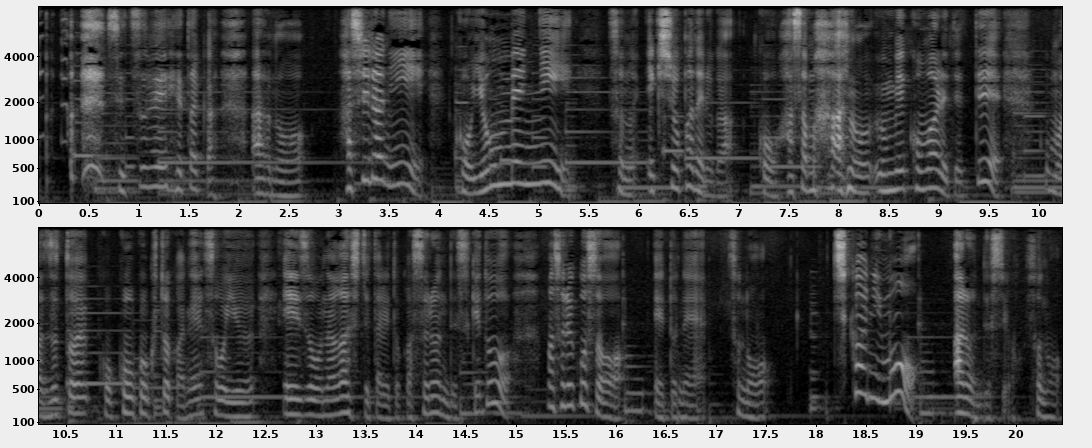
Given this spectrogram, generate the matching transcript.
説明下手か。あの柱にこう4面にその液晶パネルがこう挟ま あの埋め込まれてて、まあ、ずっとこう広告とかねそういう映像を流してたりとかするんですけど、まあ、それこそえっ、ー、とねその地下にもあるんですよ。その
